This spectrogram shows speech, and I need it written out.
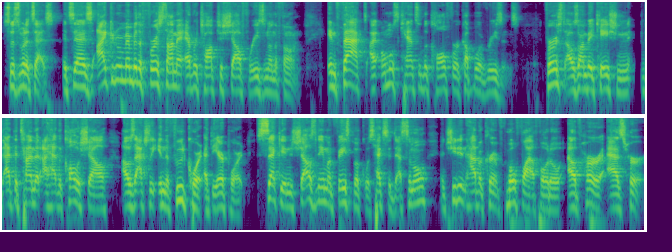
So this is what it says. It says, I can remember the first time I ever talked to Shell Friesen on the phone. In fact, I almost canceled the call for a couple of reasons. First, I was on vacation. At the time that I had the call with Shell, I was actually in the food court at the airport. Second, Shell's name on Facebook was hexadecimal, and she didn't have a current profile photo of her as her.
